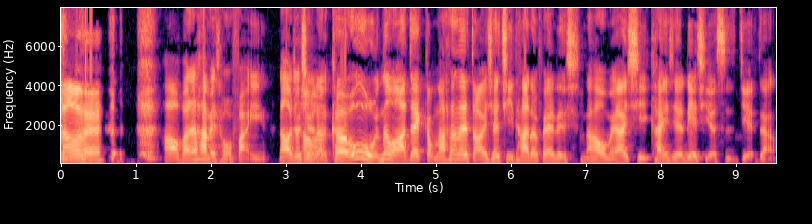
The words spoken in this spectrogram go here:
然后嘞，好，反正他没什么反应，然后我就觉得、嗯可恶，那我要再搞，马上再找一些其他的 fetish，然后我们要一起看一些猎奇的世界，这样。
